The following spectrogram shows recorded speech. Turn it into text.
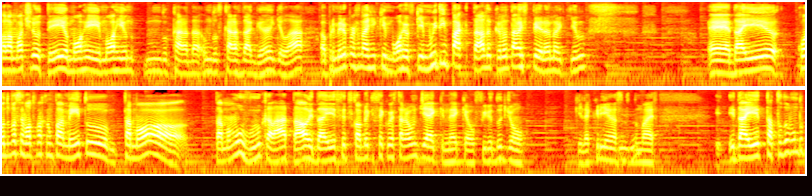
rola mó tiroteio, morre, morre um, um do cara da- um dos caras da gangue lá. É o primeiro personagem que morre, eu fiquei muito impactado, porque eu não tava esperando aquilo. É, daí, quando você volta pro acampamento, tá mó. tá mó muvuca lá e tal, e daí você descobre que sequestraram o Jack, né, que é o filho do John. Que ele é criança e tudo mais. E, e daí tá todo mundo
